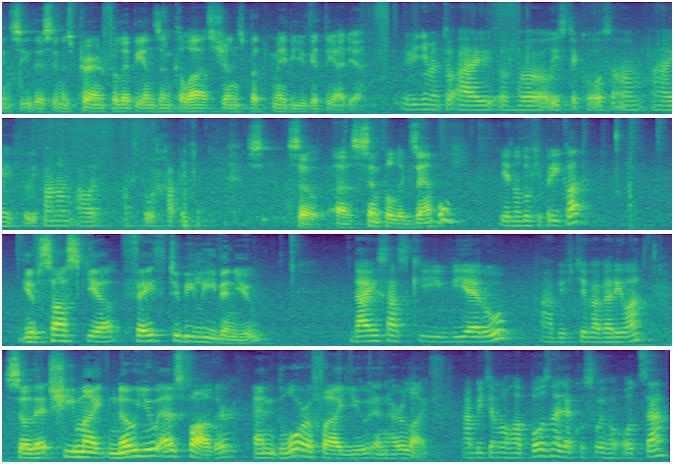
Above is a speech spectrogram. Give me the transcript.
You can see this in his prayer in Philippians and Colossians, but maybe you get the idea. Vidíme to aj v liste Kolosanom, aj Filipanom, ale asi to už chápete. So, a simple example Jednoduchý príklad. give Saskia faith to believe in you, Daj Sasky vieru, aby v teba verila, so that she might know you as Father and glorify you in her life. aby ťa mohla poznať ako svojho otca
